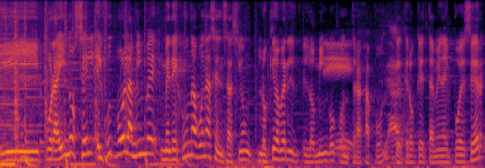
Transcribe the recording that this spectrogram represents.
y por ahí no sé, el, el fútbol a mí me, me dejó una buena sensación. Lo quiero ver el, el domingo Sí, contra Japón, claro. que creo que también ahí puede ser.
